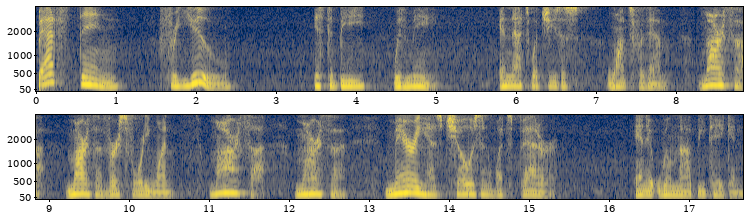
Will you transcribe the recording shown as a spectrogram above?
best thing for you is to be with me. And that's what Jesus wants for them. Martha, Martha, verse 41. Martha, Martha, Mary has chosen what's better, and it will not be taken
